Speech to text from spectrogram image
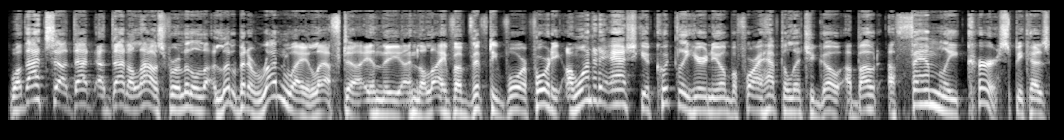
Well, that's uh, that uh, that allows for a little a little bit of runway left uh, in the in the life of fifty four forty. I wanted to ask you quickly here, Neil, before I have to let you go, about a family curse because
